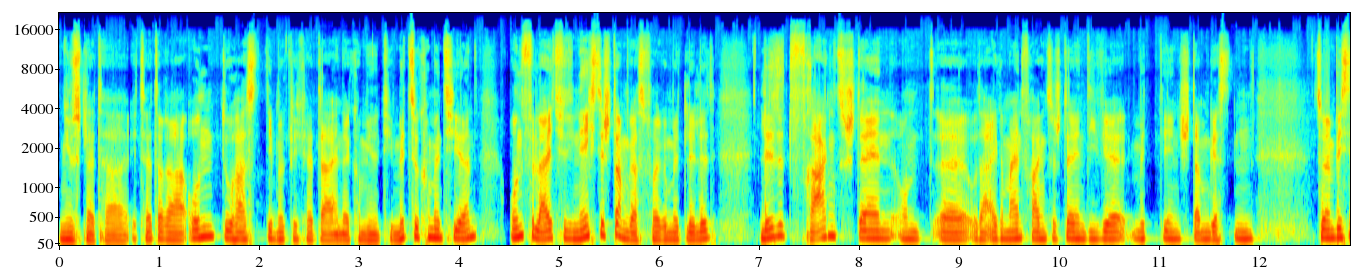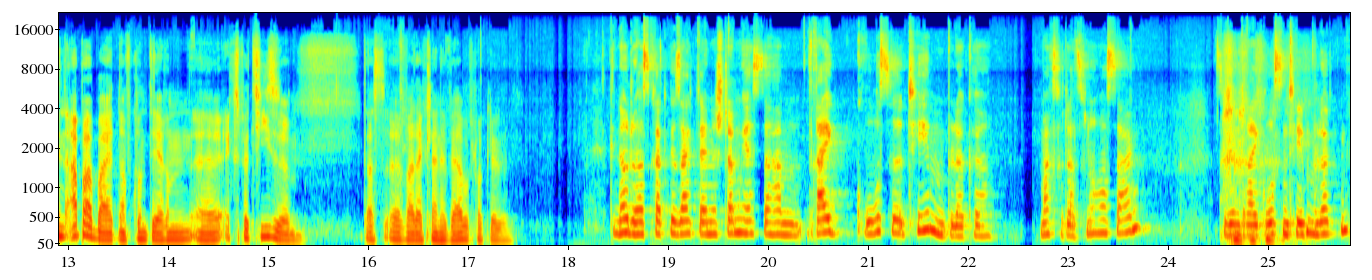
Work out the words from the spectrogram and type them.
Newsletter etc. Und du hast die Möglichkeit, da in der Community mitzukommentieren und vielleicht für die nächste Stammgastfolge mit Lilith, Lilith Fragen zu stellen und äh, oder allgemein Fragen zu stellen, die wir mit den Stammgästen so ein bisschen abarbeiten aufgrund deren äh, Expertise. Das äh, war der kleine Werbeblock, Lilith. Genau, du hast gerade gesagt, deine Stammgäste haben drei große Themenblöcke. Magst du dazu noch was sagen? Zu den drei großen Themenblöcken?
